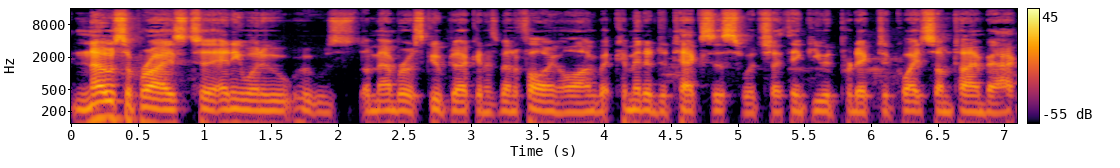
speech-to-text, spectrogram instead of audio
no surprise to anyone who, who's a member of Scoop Duck and has been following along, but committed to Texas, which I think you had predicted quite some time back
